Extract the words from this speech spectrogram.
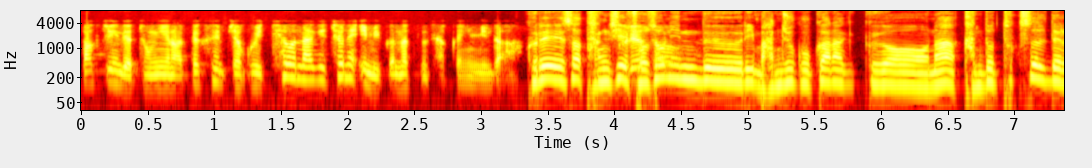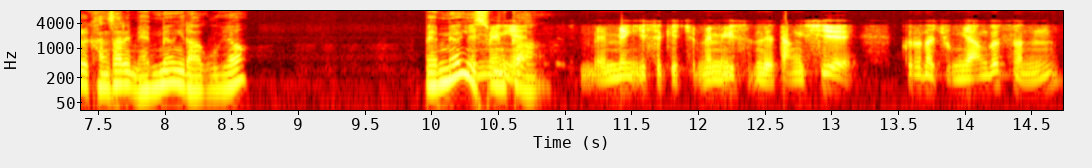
박정희 대통령이나 백승엽 장군이 태어나기 전에 이미 끝났던 사건입니다. 그래서 당시에 그래서- 조선인들이 만주 국관학교나 간도 특설대를 간 사람이 몇 명이라고요? 몇 명이 몇 있습니까? 몇 명 있었겠죠. 몇 명 있었는데 당시에 그러나 중요한 것은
